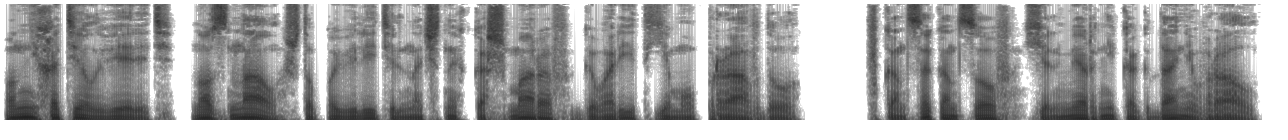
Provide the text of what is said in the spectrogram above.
Он не хотел верить, но знал, что повелитель ночных кошмаров говорит ему правду. В конце концов, Хельмер никогда не врал.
